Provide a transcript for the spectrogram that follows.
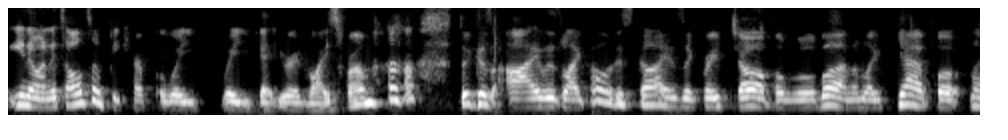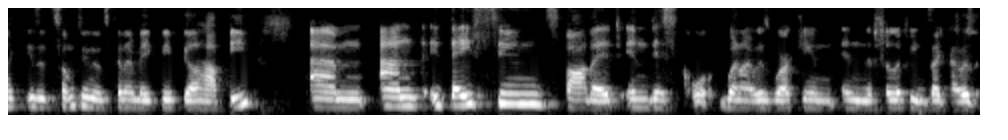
you know, and it's also be careful where you, where you get your advice from because I was like, oh, this guy has a great job, blah, blah, blah. And I'm like, yeah, but like, is it something that's going to make me feel happy? Um, and they soon spotted in this court when I was working in, in the Philippines, like I was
